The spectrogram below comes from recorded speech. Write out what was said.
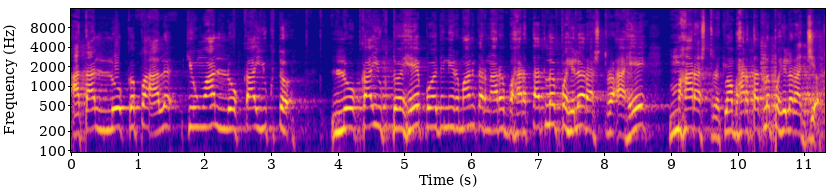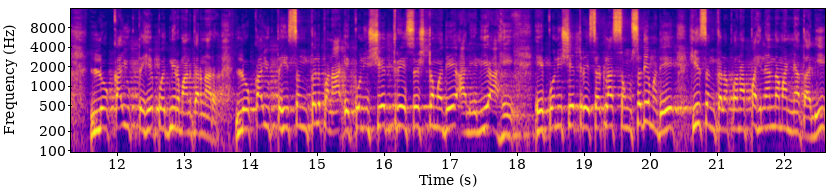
आता लोक लोकपाल किंवा लोकायुक्त. लोकायुक्त हे पद निर्माण करणारं भारतातलं पहिलं राष्ट्र आहे महाराष्ट्र किंवा भारतातलं पहिलं राज्य. लोकायुक्त हे पद निर्माण करणारं. लोकायुक्त ही संकल्पना एकोणीसशे त्रेसष्टमध्ये आलेली आहे. एकोणीसशे त्रेसष्टला संसदेमध्ये ही संकल्पना पहिल्यांदा मांडण्यात आली.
